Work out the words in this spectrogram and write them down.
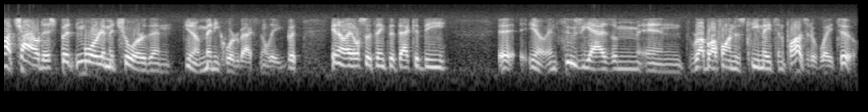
not childish, but more immature than you know many quarterbacks in the league. But you know, I also think that that could be uh, you know enthusiasm and rub off on his teammates in a positive way too.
